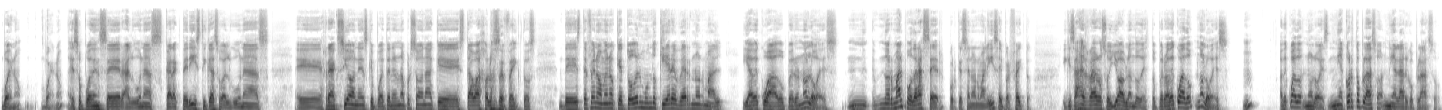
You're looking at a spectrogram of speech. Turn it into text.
Bueno, bueno, eso pueden ser algunas características o algunas eh, reacciones que puede tener una persona que está bajo los efectos de este fenómeno que todo el mundo quiere ver normal y adecuado, pero no lo es. Normal podrá ser porque se normaliza y perfecto. Y quizás es raro soy yo hablando de esto, pero adecuado no lo es. Adecuado no lo es, ni a corto plazo ni a largo plazo.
